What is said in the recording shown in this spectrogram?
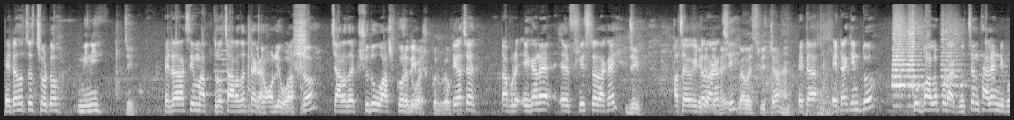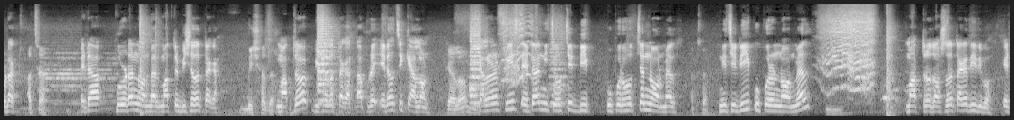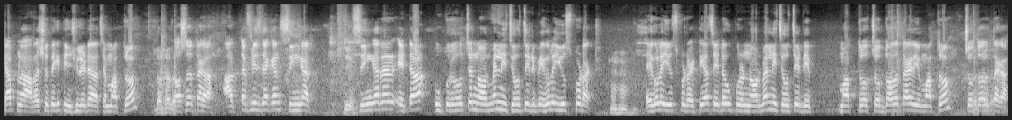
এটা হচ্ছে ছোট মিনি। জি। এটা রাখছি মাত্র চার হাজার টাকা। মাত্র চার হাজার শুধু ওয়াশ করে দিবে। ঠিক আছে? তারপরে এখানে ফ্রিজটা দেখাই। জি। আচ্ছা এটা দেখাচ্ছি। হ্যাঁ। এটা এটা কিন্তু খুব ভালো প্রোডাক্ট বুঝছেন? থাইল্যান্ডি প্রোডাক্ট আচ্ছা। এটা পুরোটা নর্মাল মাত্র বিশ হাজার টাকা। বিশ হাজার। মাত্র বিশ হাজার টাকা। তারপরে এটা হচ্ছে ক্যালন। গেল ক্যালনের ফ্রিজ এটা নিচে হচ্ছে ডিপ উপরে হচ্ছে নর্মাল আচ্ছা। নিচে ডিপ উপরে নর্মাল মাত্র দশ হাজার টাকা দিয়ে দিব। এটা আপনার আড়াইশো থেকে তিনশো লিটার আছে মাত্র দশ হাজার। টাকা। আরেকটা ফ্রিজ দেখেন সিঙ্গার। সিঙ্গারের এটা উপরে হচ্ছে নর্মাল নিচে হচ্ছে ডিপ। এগুলো ইউজ প্রোডাক্ট। এগুলো ইউজ প্রোডাক্ট ঠিক আছে? এটা উপরে নর্মাল নিচে হচ্ছে ডিপ। মাত্র চোদ্দ হাজার টাকা দিব মাত্র চোদ্দ হাজার টাকা।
